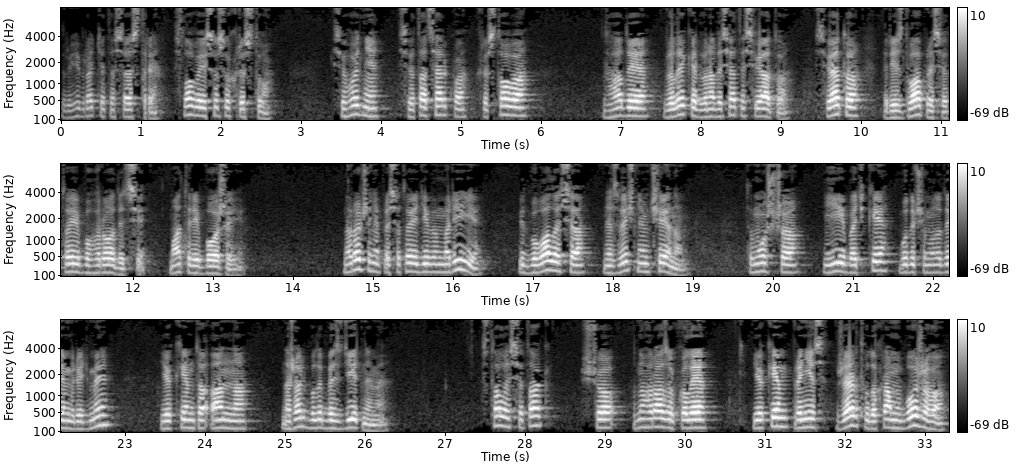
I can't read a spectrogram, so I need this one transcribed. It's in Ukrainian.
Дорогі браття та сестри, слава Ісусу Христу! Сьогодні Свята Церква Христова згадує велике 12 свято, свято Різдва Пресвятої Богородиці, Матері Божої. Народження Пресвятої Діви Марії відбувалося незвичним чином, тому що її батьки, будучи молодими людьми, Яким та Анна, на жаль, були бездітними. Сталося так, що одного разу, коли Йоким приніс жертву до храму Божого,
